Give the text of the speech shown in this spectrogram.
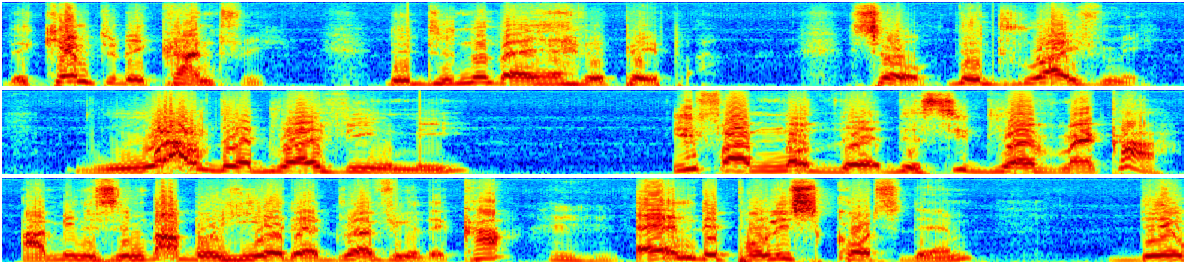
They came to the country. They do not have a paper, so they drive me. While they're driving me, if I'm not there, they still drive my car. I mean, in Zimbabwe here, they're driving the car, Mhm. and the police caught them. They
